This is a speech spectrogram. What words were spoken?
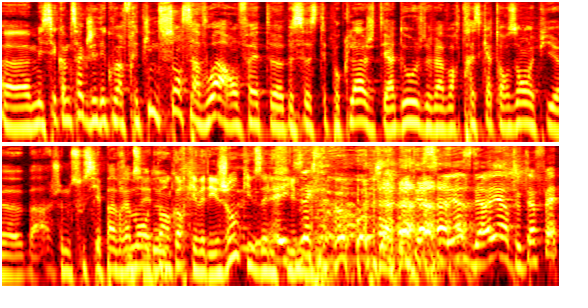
Euh, mais c'est comme ça que j'ai découvert Friedkin sans savoir, en fait, euh, parce qu'à cette époque-là, j'étais ado, je devais avoir 13-14 ans, et puis euh, bah, je me souciais pas Je ne vraiment savais de. pas encore qu'il y avait des gens qui faisaient les films. Exactement. J'avais des cinéastes derrière, tout à fait.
